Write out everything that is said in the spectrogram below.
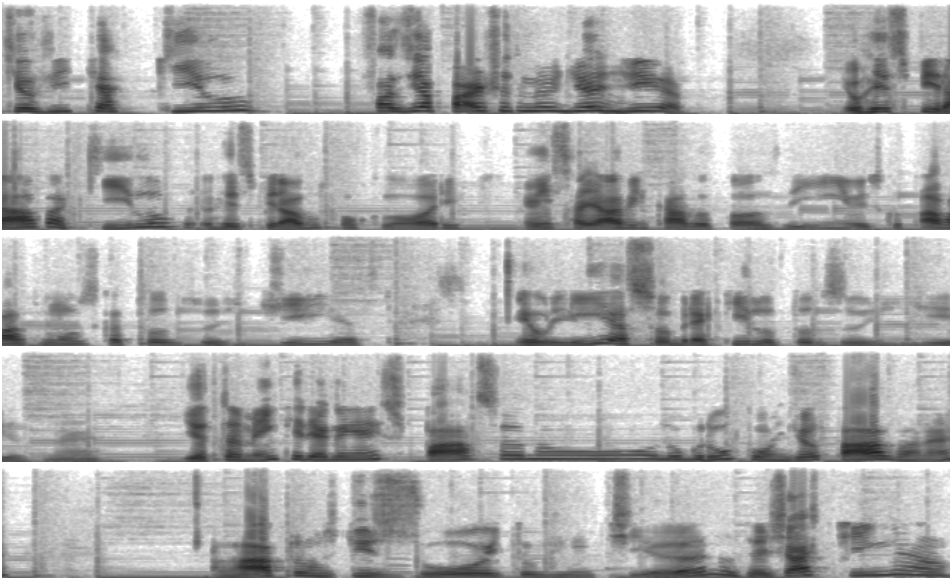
que eu vi que aquilo fazia parte do meu dia a dia. Eu respirava aquilo, eu respirava o folclore, eu ensaiava em casa sozinho, eu escutava as músicas todos os dias, eu lia sobre aquilo todos os dias, né? E eu também queria ganhar espaço no, no grupo onde eu tava, né? Lá para uns 18, 20 anos, eu já tinha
